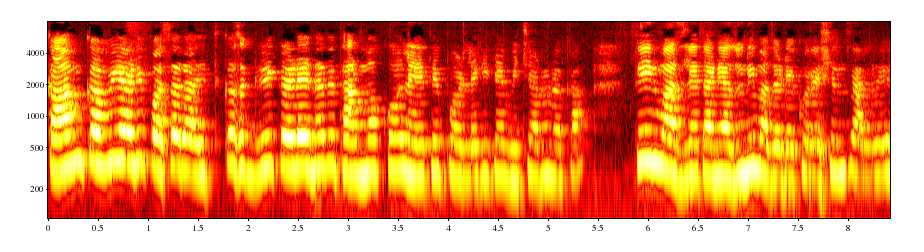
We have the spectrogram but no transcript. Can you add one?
काम कमी आणि पसारा. इतकं सगळीकडे ना ते थर्माकोल हे ते पडले की काही विचारू नका. तीन वाजलेत आणि अजूनही माझं डेकोरेशन चालू आहे.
